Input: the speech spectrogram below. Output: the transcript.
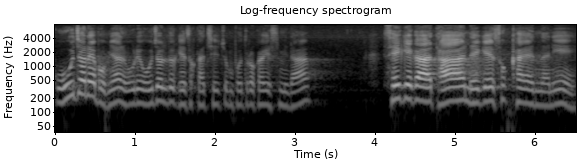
5절에 보면 우리 5절도 계속 같이 좀 보도록 하겠습니다. 세계가 다 내게 속하였나니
